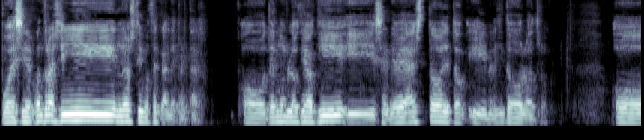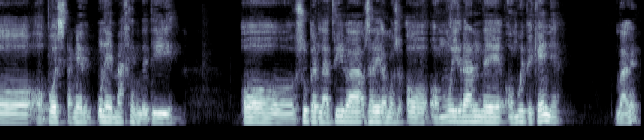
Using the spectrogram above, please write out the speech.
Pues si me encuentro así, no estoy muy cerca del despertar. O tengo un bloqueo aquí y se debe a esto y to- y necesito lo otro. O, o pues también una imagen de ti o superlativa, o sea, digamos, o, muy grande o muy pequeña, ¿vale?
